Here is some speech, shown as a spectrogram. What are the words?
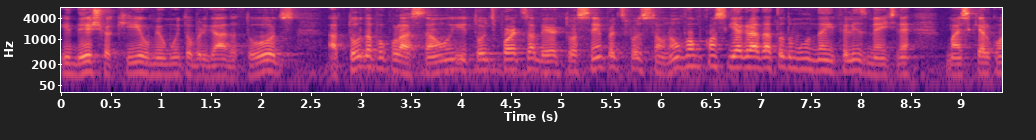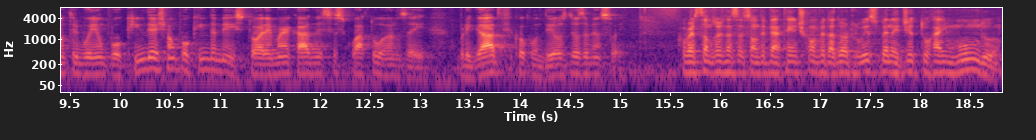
E deixo aqui o meu muito obrigado a todos, a toda a população e estou de portas abertas, estou sempre à disposição. Não vamos conseguir agradar todo mundo, né, infelizmente, né? Mas quero contribuir um pouquinho, deixar um pouquinho da minha história marcada nesses quatro anos aí. Obrigado, ficou com Deus, Deus abençoe. Conversamos hoje na sessão TV Atente com o vereador Luiz Benedito Raimundo.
